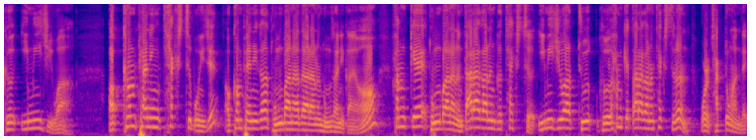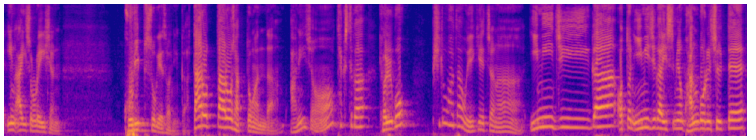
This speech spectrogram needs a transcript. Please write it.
그 이미지와 accompanying text 보이지? accompany가 동반하다라는 동사니까요. 함께 동반하는 따라가는 그 텍스트, 이미지와 두, 그 함께 따라가는 텍스트는 뭘 작동한대. in isolation. 고립 속에서니까 따로따로 작동한다. 아니죠. 텍스트가 결국 필요하다고 얘기했잖아. 이미지가 어떤 이미지가 있으면 광고를 칠 때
